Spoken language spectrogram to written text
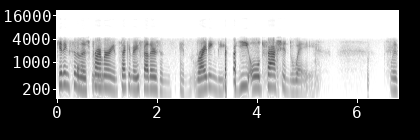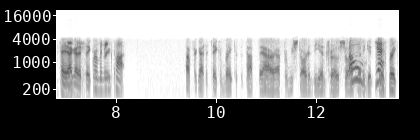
Getting some of those primary and secondary feathers and and writing the ye old fashioned way. With hey, I got to take from a an break. ink pot. I forgot to take a break at the top of the hour after we started the intro, so I've Oh, got to get yes. to a break.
